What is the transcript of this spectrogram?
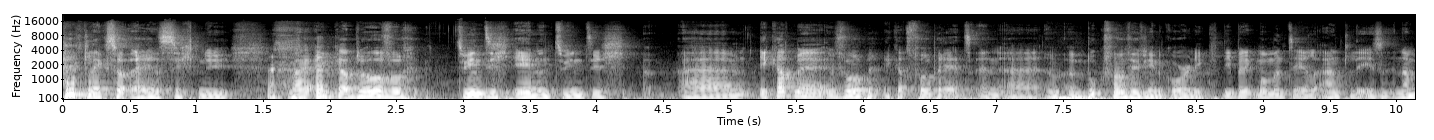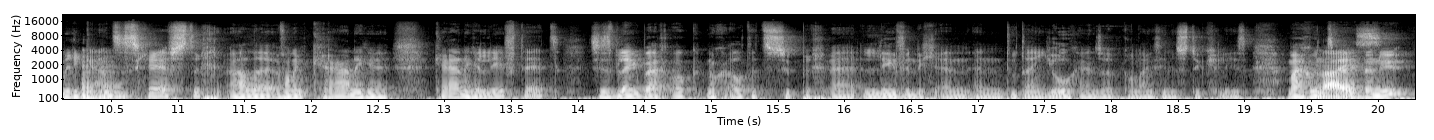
Ik lijk zo ernstig nu. Maar een cadeau voor 2021. Um, ik, had mij voorbereid, ik had voorbereid een, uh, een, een, boek van Vivian Gornick. Die ben ik momenteel aan het lezen. Een Amerikaanse uh mhm. -huh. schrijfster al, uh, van een kranige, kranige leeftijd. Ze is blijkbaar ook nog altijd super uh, levendig en, en doet aan yoga en zo. Heb ik onlangs in een stuk gelezen. Maar goed, nice. ik ben nu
